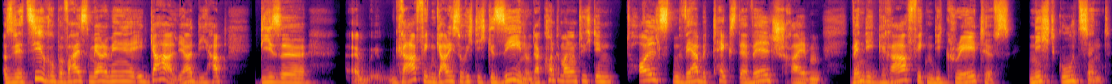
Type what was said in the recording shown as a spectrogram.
Also der Zielgruppe war es mehr oder weniger egal, ja. Die hat diese äh, Grafiken gar nicht so richtig gesehen. Und da konnte man natürlich den tollsten Werbetext der Welt schreiben. Wenn die Grafiken, die Creatives nicht gut sind,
